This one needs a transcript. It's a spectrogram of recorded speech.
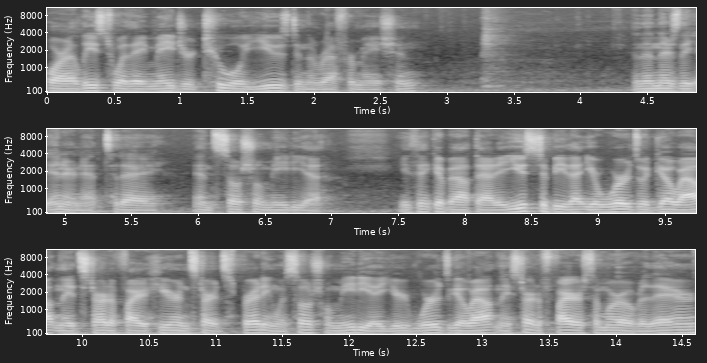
or at least was a major tool used in the Reformation. And then there's the internet today and social media. You think about that. It used to be that your words would go out and they'd start a fire here and start spreading. With social media, your words go out and they start a fire somewhere over there,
